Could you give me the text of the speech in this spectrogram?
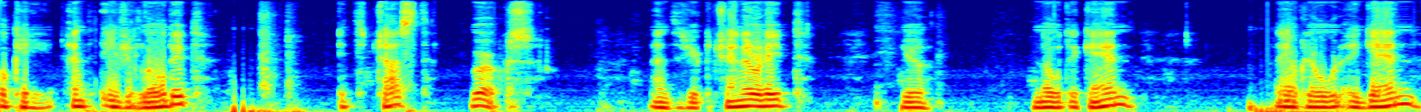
Okay, and if you load it, it just works. And you generate your node again, your global again,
